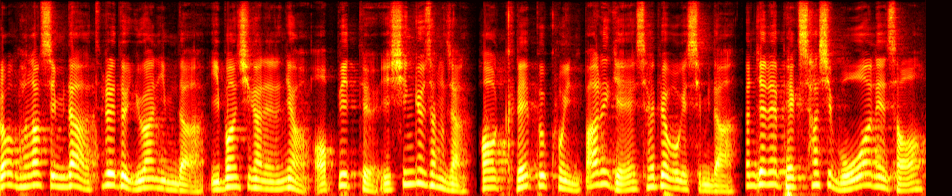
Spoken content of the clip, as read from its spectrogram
여러분 반갑습니다. 트레이더 유한입니다. 이번 시간에는요, 업비트 이 신규 상장 더 그래프 코인 빠르게 살펴보겠습니다. 현재는 145원에서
